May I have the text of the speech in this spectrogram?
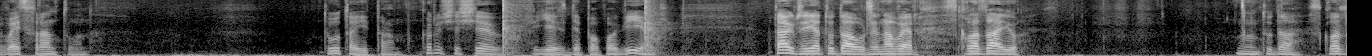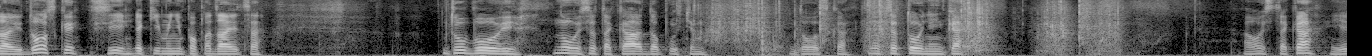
весь фронтон. Тут а і там. Коротше, ще є де попобігати. Також я туди вже наверх складаю. Туди складаю доски всі, які мені попадаються. Дубові. Ну ось така, допустим, доска. Ну це тоненька. А ось така є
